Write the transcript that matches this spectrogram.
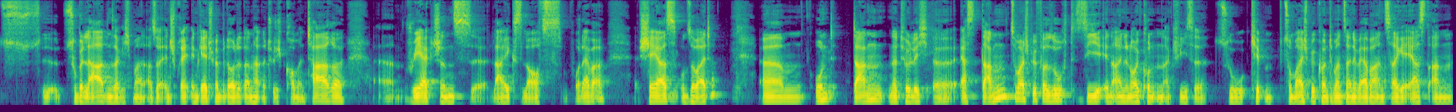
zu, zu beladen, sage ich mal. Also Engagement bedeutet dann halt natürlich Kommentare, äh, Reactions, äh, Likes, Loves, whatever, Shares und so weiter. Ähm, und dann natürlich äh, erst dann zum Beispiel versucht, sie in eine Neukundenakquise zu kippen. Zum Beispiel könnte man seine Werbeanzeige erst an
